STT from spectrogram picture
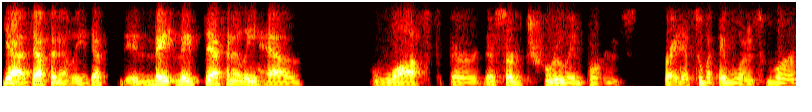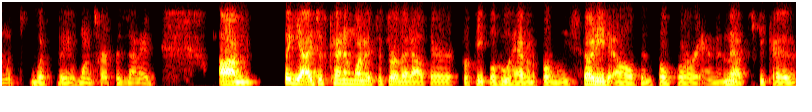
Yeah definitely. They they definitely have lost their their sort of true importance right as to what they once were and what they once represented. Um, but yeah i just kind of wanted to throw that out there for people who haven't formally studied elves and folklore and the myths because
